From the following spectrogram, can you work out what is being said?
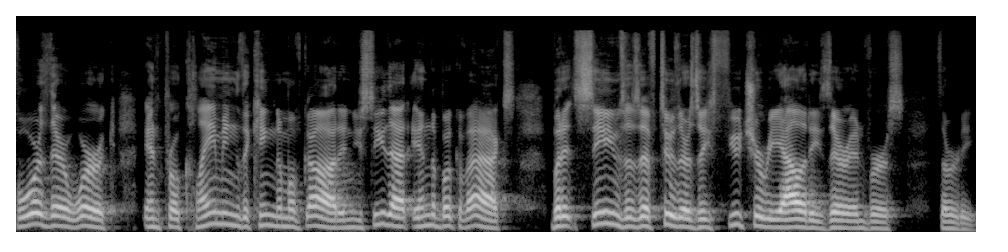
for their work in proclaiming the kingdom of God. And you see that in the book of Acts, but it seems as if, too, there's these future realities there in verse 30.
